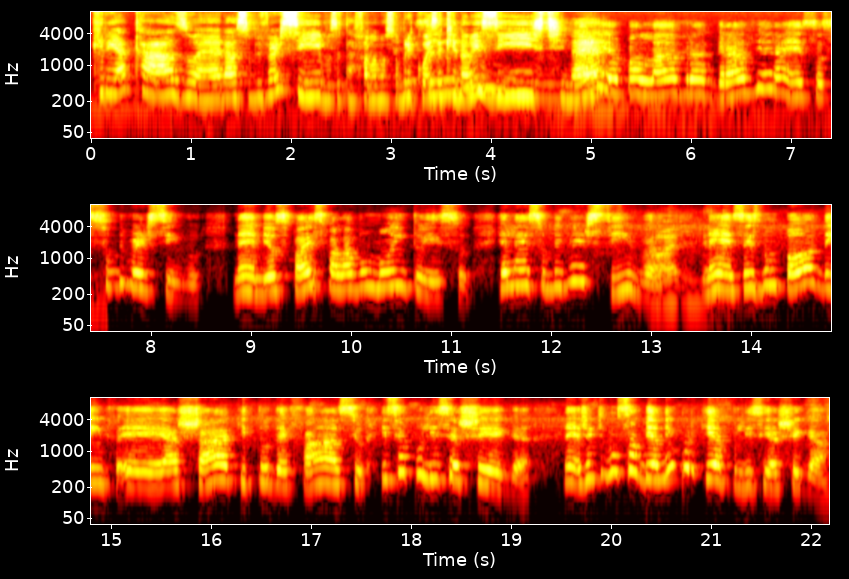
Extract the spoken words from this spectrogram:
criar caso, era subversivo, você está falando sobre coisa Sim, que não existe, né? É, a palavra grave era essa, subversivo. Né? Meus pais falavam muito isso. Ela é subversiva, Olha. né? Vocês não podem é, achar que tudo é fácil. E se a polícia chega? Né? A gente não sabia nem por que a polícia ia chegar,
